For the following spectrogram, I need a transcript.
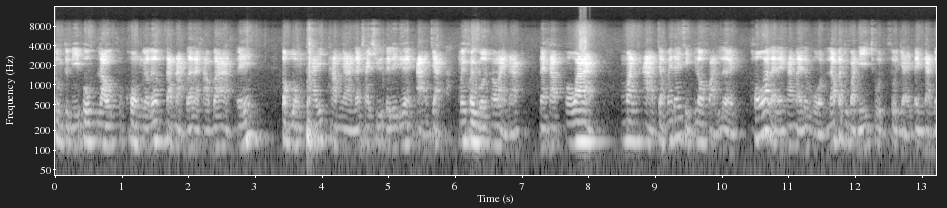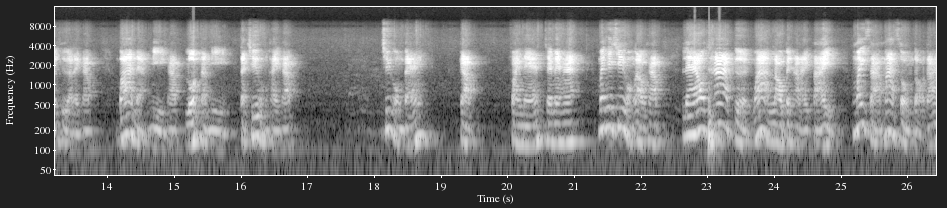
ตรงจุดนี้ปุ๊บเราคงจะเริ่มตระหนักแล้วนะครับ ว่า เอ๊ะตกลงใช้ทำงานและใช้ชีวิตไปเรื่อยๆ อาจจะไม่ค่อยเวิร์กเท่าไหร่นะนะครับ เพราะว่ามันอาจจะไม่ได้สิ่งที่เราฝันเลย เพราะว่าหลายๆครั้งหลายๆคนแล้วปัจจุบันนี้ชุดส่วนใหญ่เป็นกันก็คืออะไรครับ บ้านน่ะมีครับรถน่ะมี แต่ชื่อของใครครับ ชื่อของแบงก์กับไฟแนนซ์ใช่ไหมฮะไม่ใช่ชื่อของเราครับ แล้วถ้าเกิดว่าเราเป็นอะไรไป ไม่สามารถส่งต่อได้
